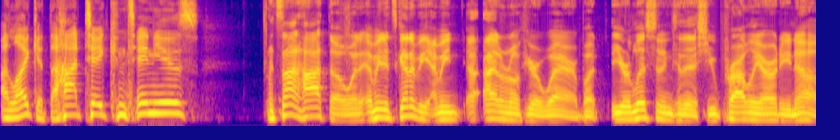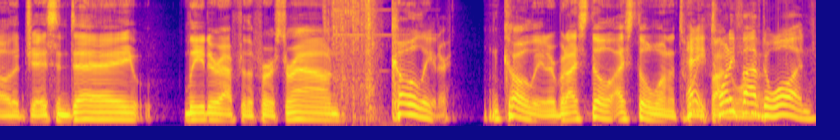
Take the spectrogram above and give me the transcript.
I like it. The hot take continues. it's not hot though. When I mean, it's going to be. I mean, I- I don't know if you're aware, but you're listening to this. You probably already know that Jason Day, leader after the first round, Co-leader. co-leader. But I still, I still want a Hey, 25. 25 to one. 1.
